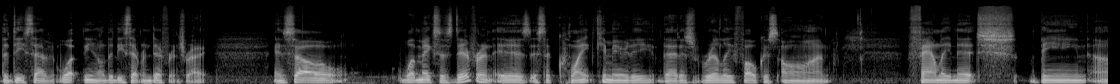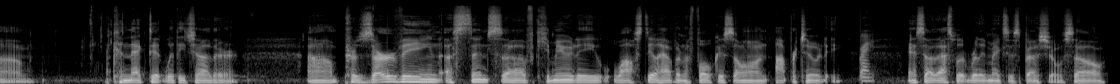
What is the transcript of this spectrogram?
the D7, what, you know, the D7 difference, right? And so what makes us different is it's a quaint community that is really focused on family niche, being um, connected with each other, um, preserving a sense of community while still having a focus on opportunity. right. And so that's what really makes it special. So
